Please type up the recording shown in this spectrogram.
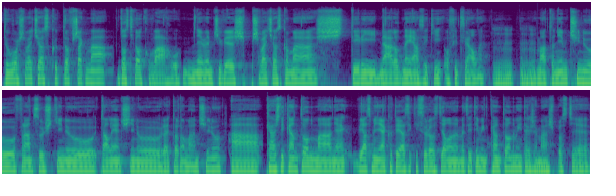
tu vo Švajčiarsku to však má dosť veľkú váhu. Neviem, či vieš, Švajčiarsko má štyri národné jazyky oficiálne. Mm-hmm. Má to nemčinu, francúzštinu, taliančinu, retoromančinu a každý kantón má nejak, viac menej ako tie jazyky sú rozdelené medzi tými kantónmi, takže máš proste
